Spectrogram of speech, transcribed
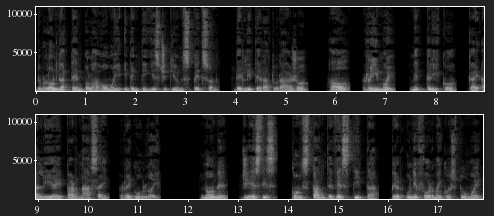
Dum longa tempo la homoi identigis citiun spetson de literaturajo al rimoi metrico cae aliei parnasai reguloi. Nome, gi estis constante vestita per uniformai costumoi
